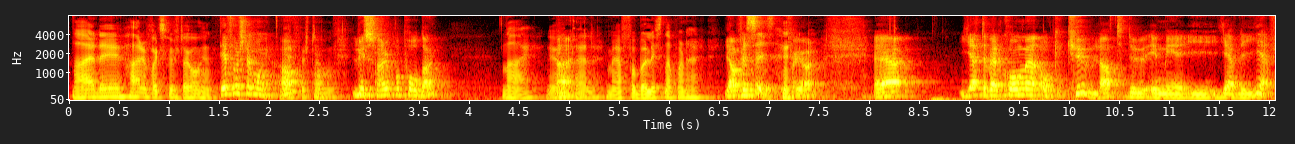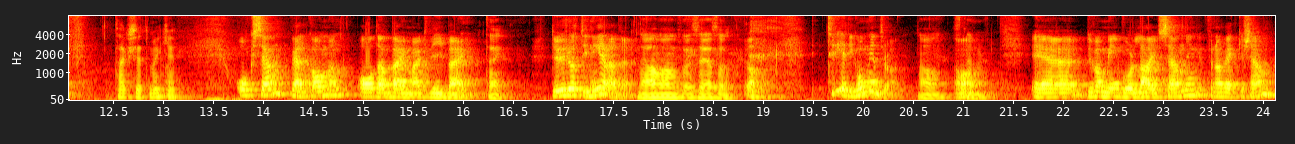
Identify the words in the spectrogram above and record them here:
Nej, det här är faktiskt första gången. Det är första gången? Är Ja. första ja. gången. Lyssnar du på poddar? Nej, det gör jag inte heller. Men jag får börja lyssna på den här. Ja, precis. Det får jag göra. Eh, jättevälkommen och kul att du är med i Gävle IF. Tack så jättemycket. Och sen, välkommen Adam Bergmark Wiberg. Tack. Du är rutinerad nu. Ja, man får säga så. Ja. Tredje gången tror jag. Ja, Ja. stämmer. Eh, du var med i vår livesändning för några veckor sedan,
